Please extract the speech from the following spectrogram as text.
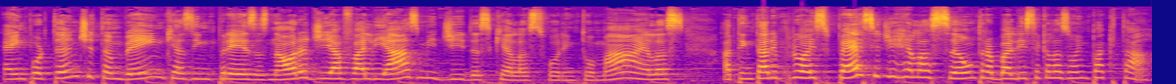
é importante também que as empresas, na hora de avaliar as medidas que elas forem tomar, elas atentarem para a espécie de relação trabalhista que elas vão impactar.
